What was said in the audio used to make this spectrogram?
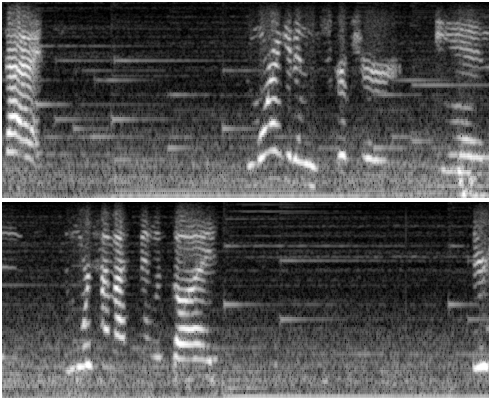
that the more I get into Scripture and the more time I spend with God, there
